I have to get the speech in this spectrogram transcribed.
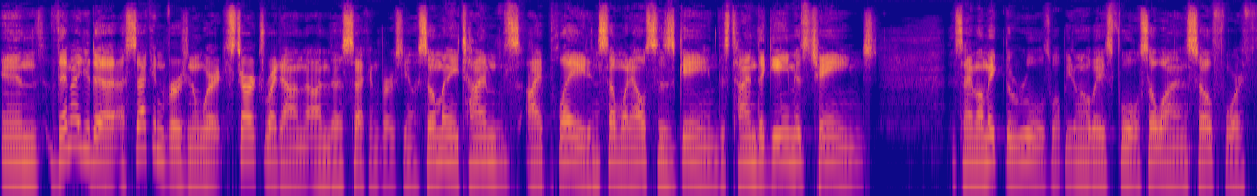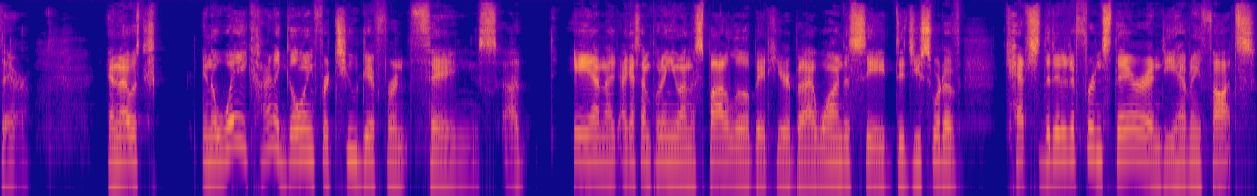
And then I did a, a, second version where it starts right on, on the second verse. You know, so many times I played in someone else's game. This time the game has changed. Time I'll make the rules. What we don't obey is fool. So on and so forth there. And I was, in a way, kind of going for two different things. Uh, and I, I guess I'm putting you on the spot a little bit here, but I wanted to see, did you sort of catch the difference there? And do you have any thoughts?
